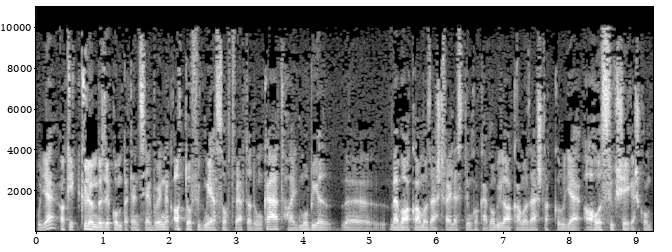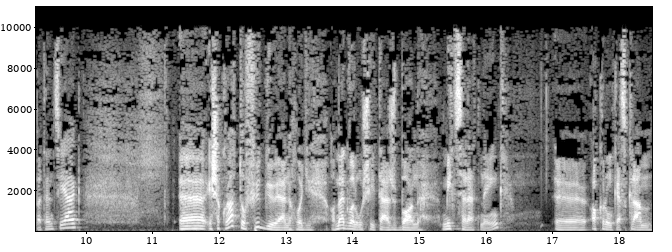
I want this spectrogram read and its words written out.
ugye, akik különböző kompetenciákból jönnek, attól függ, milyen szoftvert adunk át, ha egy mobil webalkalmazást fejlesztünk, akár mobil alkalmazást, akkor ugye ahhoz szükséges kompetenciák. És akkor attól függően, hogy a megvalósításban mit szeretnénk, akarunk-e Scrum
